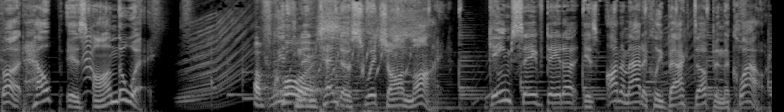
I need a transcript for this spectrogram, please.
But help is on the way. Of With course. Nintendo Switch Online, game save data is automatically backed up in the cloud.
